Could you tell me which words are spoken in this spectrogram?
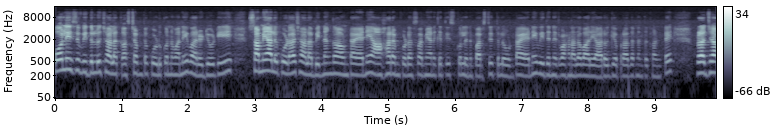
పోలీసు విధులు చాలా కష్టంతో కూడుకున్నవని వారి డ్యూటీ సమయాలు కూడా చాలా భిన్నంగా ఉంటాయని ఆహారం కూడా సమయానికి తీసుకోలేని పరిస్థితులు ఉంటాయని విధి నిర్వహణలో వారి ఆరోగ్య ప్రాధాన్యత కంటే ప్రజా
